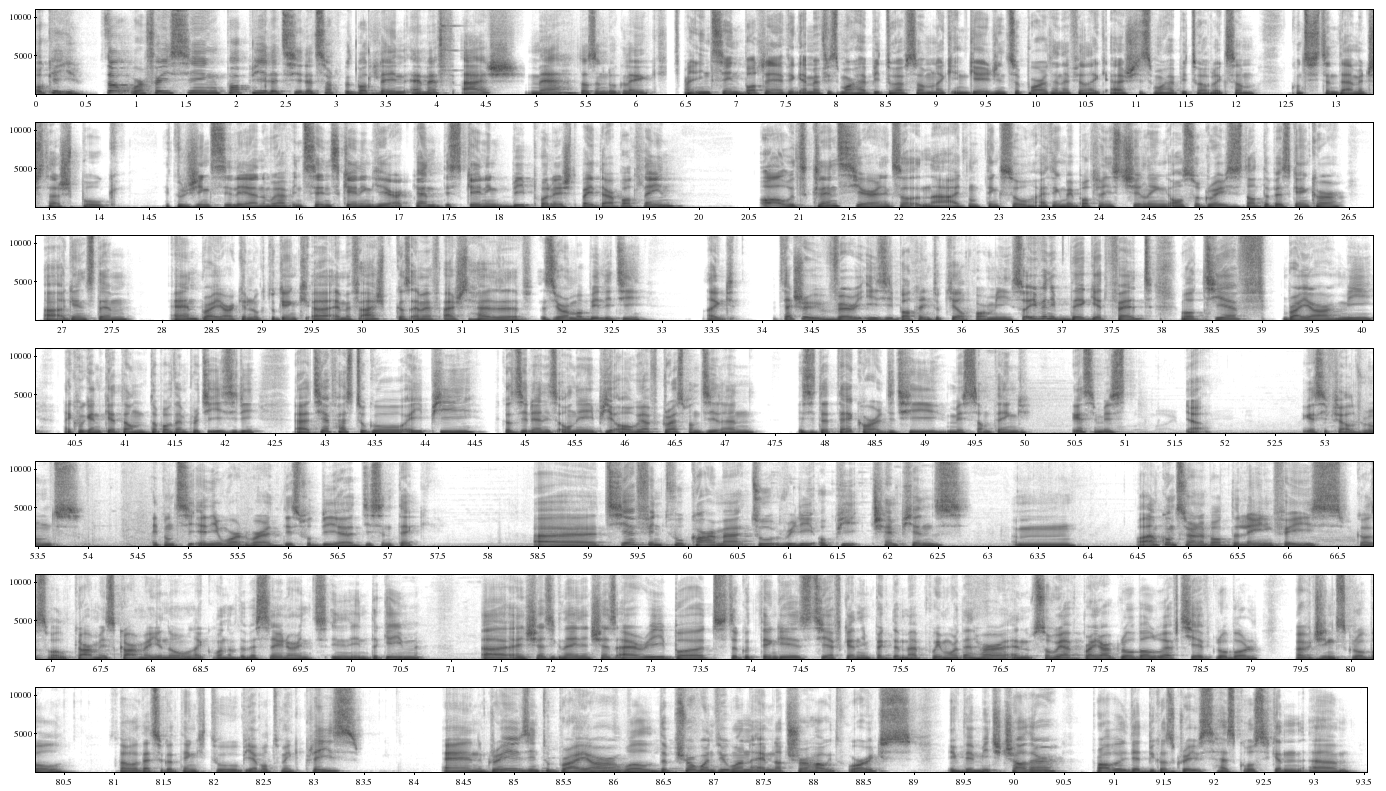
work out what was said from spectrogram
Okay, so we're facing Poppy. Let's see. Let's start with bot lane. MF Ashe. Meh. Doesn't look like an insane bot lane. I think MF is more happy to have some like engage in support, and I feel like Ashe is more happy to have like some consistent damage slash poke into Jinx Zilean. We have insane scaling here. Can this scaling be punished by their bot lane? Well, with cleanse here and exalt, nah, I don't think so. I think my bot lane is chilling. Also, Graves is not the best ganker uh, against them. And Briar can look to gank uh, MF Ashe because MF Ashe has zero mobility. Like, it's actually very easy bot lane to kill for me. So even if they get fed, well, TF, Briar, me, like we can get on top of them pretty easily. Uh, TF has to go AP because Zilean is only AP. Oh, we have Grasp on Zilean. Is it a tech or did he miss something? I guess he missed. Yeah. I guess he failed runes. I don't see any word where this would be a decent tech. Uh, TF into Karma, two really OP champions. Um, well, I'm concerned about the laning phase because, well, Karma is Karma, you know, like one of the best laner in, in, in the game. Uh, and she has Ignite and she has Ahri, but the good thing is TF can impact the map way more than her. And so we have Briar Global, we have TF Global, we have Jinx Global. So that's a good thing to be able to make plays. And Graves into Briar, well, the pure 1v1, I'm not sure how it works. If they meet each other, probably that because Graves has Ghost, he can um,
